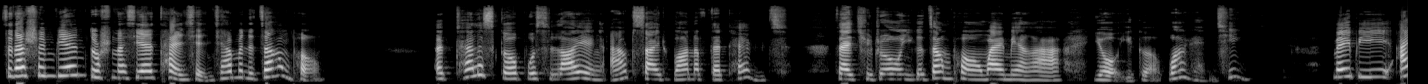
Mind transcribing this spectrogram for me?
在他身边都是那些探险家们的帐篷。 A telescope was lying outside one of the tents. 在其中一个帐篷外面啊，有一个望远镜。Maybe I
